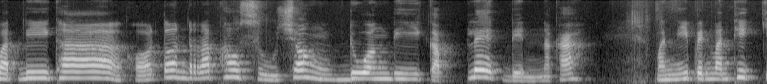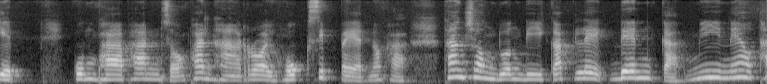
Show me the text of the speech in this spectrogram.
วัสดีค่ะ ขอต้อนรับเข้าสู่ช่องดวงดีกับเลขเด่นนะคะ วันนี้เป็นวันที่เจ็ดกุมภาพันธ์2568 เนาะค่ะทางช่องดวงดีกับเลขเด่นกะมีแนวท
